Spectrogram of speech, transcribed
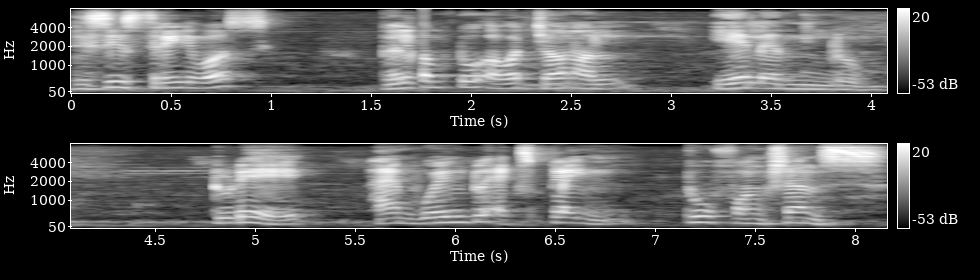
this is Srinivas. Welcome to our channel A Learning Room. Today I am going to explain two functions.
